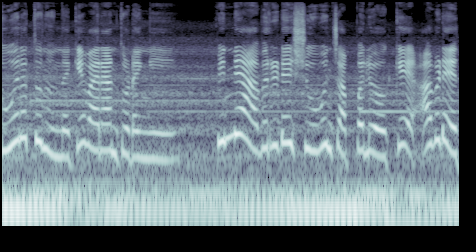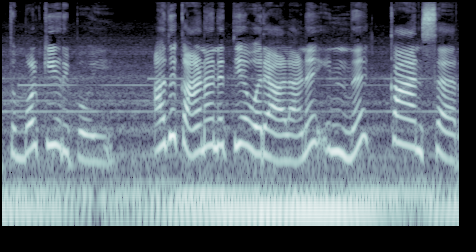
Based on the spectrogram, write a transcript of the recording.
ദൂരത്തു നിന്നൊക്കെ വരാൻ തുടങ്ങി. പിന്നെ അവരുടെ ഷൂവും ചപ്പലും ഒക്കെ അവിടെ എത്തുമ്പോൾ കീറിപ്പോയി. അത് കാണാനെത്തിയ ഒരാളാണ് ഇന്ന് കാൻസർ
